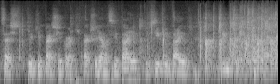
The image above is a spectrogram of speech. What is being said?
це ж тільки перші кроки. Так що я вас вітаю і всіх вітаю інших.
